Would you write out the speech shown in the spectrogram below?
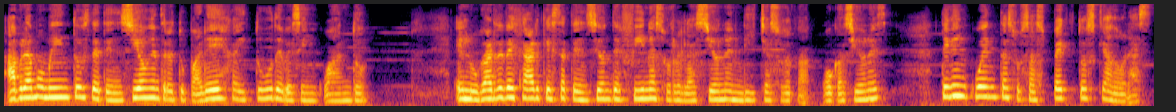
habrá momentos de tensión entre tu pareja y tú de vez en cuando. En lugar de dejar que esta tensión defina su relación en dichas ocasiones, ten en cuenta sus aspectos que adoras.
